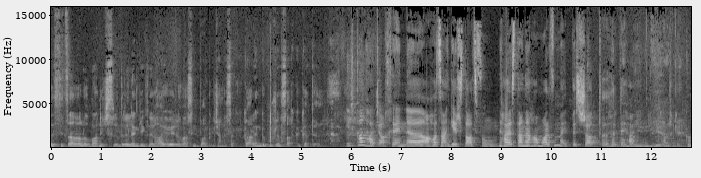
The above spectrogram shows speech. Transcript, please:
տեսի ծաղալով բան իջսրել դրել ենք ինքներ հայհոյերով ասին պապիկ ջան հեսա կարեն գբուժեն սախ կգա տեղը Ինչքան հաճախ են ահազանգեր ստացվում։ Հայաստանը համարվում է այդպես շատ հրդեհային։ Իհարկե։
